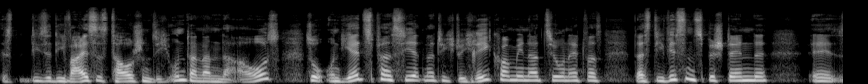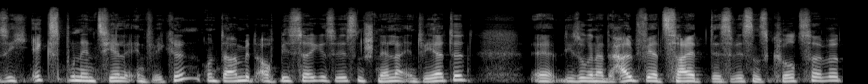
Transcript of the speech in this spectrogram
es, diese Devices tauschen sich untereinander aus. So, und jetzt passiert natürlich durch Rekombination etwas, dass die Wissensbestände äh, sich exponentiell entwickeln und damit auch bisheriges Wissen schneller entwertet äh, die sogenannte Halbwertzeit des Wissens kürzer wird.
